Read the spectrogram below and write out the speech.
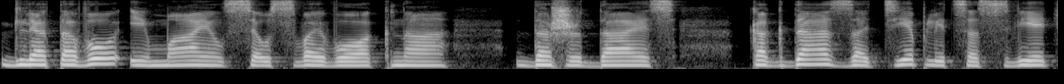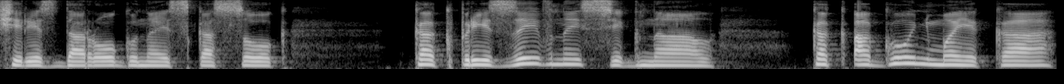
Для того и маялся у своего окна, дожидаясь, когда затеплится свет через дорогу наискосок, как призывный сигнал, как огонь маяка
